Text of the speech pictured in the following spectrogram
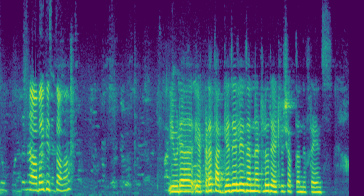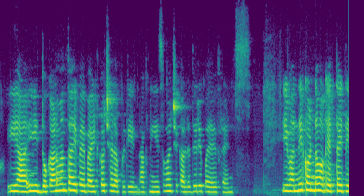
నువ్వు పొద్దున యాభైకి ఇస్తావా? ఈవిడ ఎక్కడ తగ్గేదే లేదన్నట్లు రేట్లు చెప్తుంది ఫ్రెండ్స్. ఈ ఈ దుకాణం అంతా అయిపోయి బయటకు వచ్చేటప్పటికి నాకు నీసం వచ్చి కళ్ళు తిరిగిపోయాయి ఫ్రెండ్స్. ఇవన్నీ కొనడం ఒక ఎత్తు అయితే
